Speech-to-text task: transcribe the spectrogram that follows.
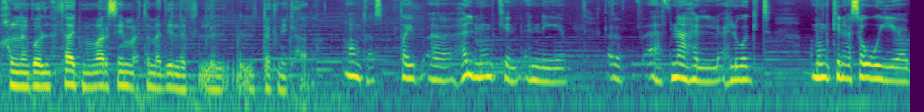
خلينا نقول نحتاج ممارسين معتمدين لل- لل- للتكنيك هذا. ممتاز. طيب آه، هل ممكن أني آه، أثناء هال- هالوقت ممكن أسوي آه،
